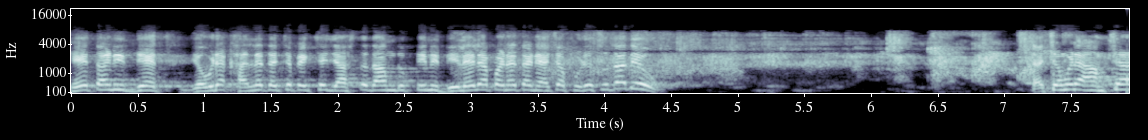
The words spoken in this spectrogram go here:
घेत आणि देत जेवढ्या खाल्ल्या त्याच्यापेक्षा जास्त दाम दुपटीने दिलेल्या पण आहेत आणि याच्यापुढे सुद्धा देऊ. त्याच्यामुळे आमच्या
